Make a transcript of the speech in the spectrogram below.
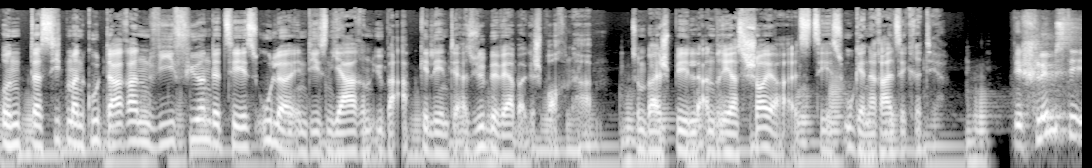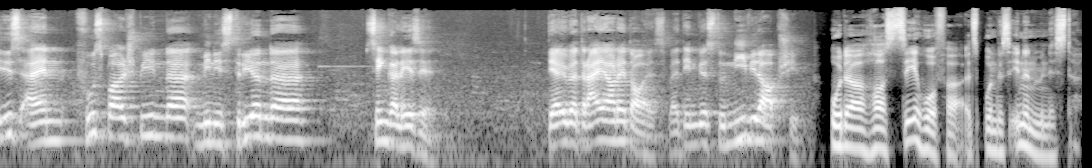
Und das sieht man gut daran, wie führende CSUler in diesen Jahren über abgelehnte Asylbewerber gesprochen haben. Zum Beispiel Andreas Scheuer als CSU-Generalsekretär. Das Schlimmste ist ein Fußballspielender, ministrierender Sengalese. der über drei Jahre da ist, weil den wirst du nie wieder abschieben. Oder Horst Seehofer als Bundesinnenminister.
